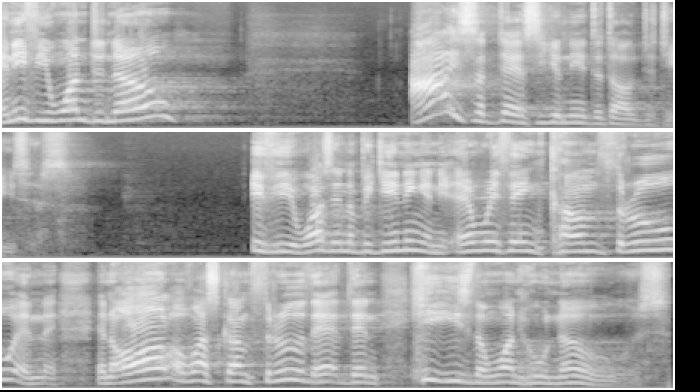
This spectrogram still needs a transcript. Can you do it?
And if you want to know, I suggest you need to talk to Jesus. If he was in the beginning and everything come through and, and all of us come through that, then he is the one who knows.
